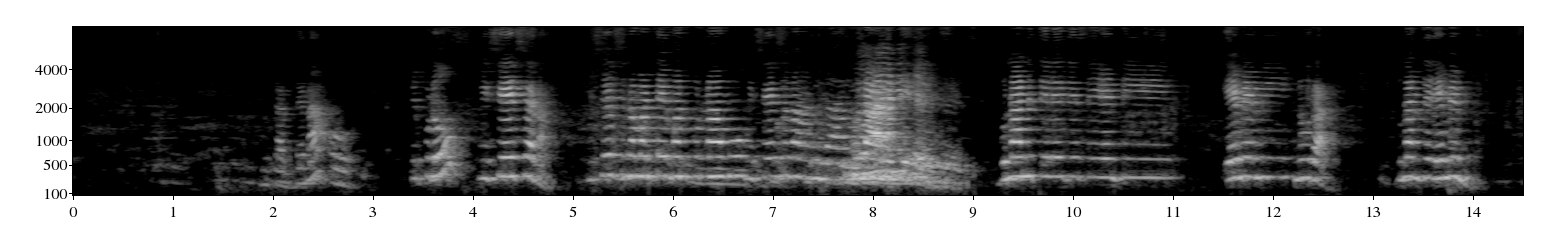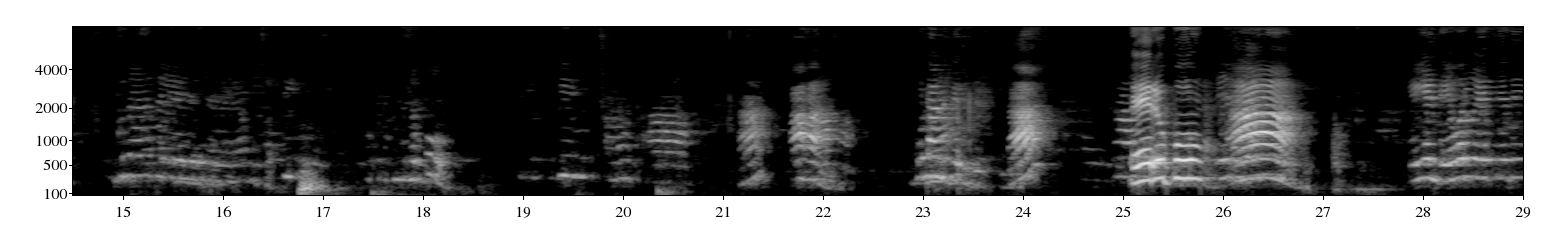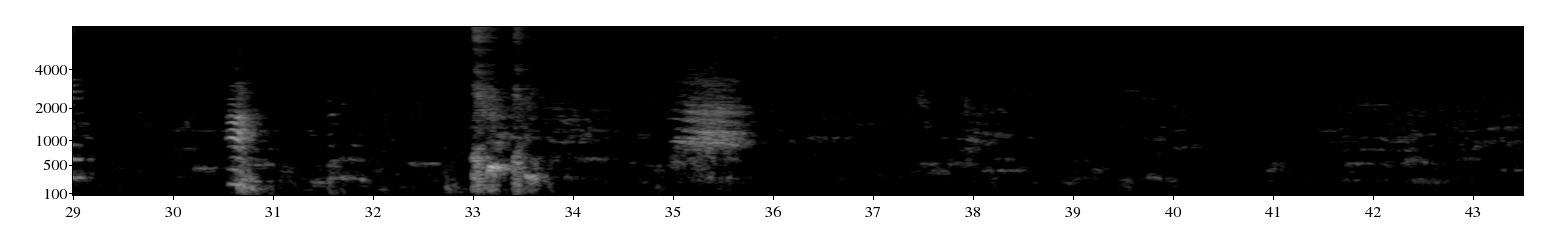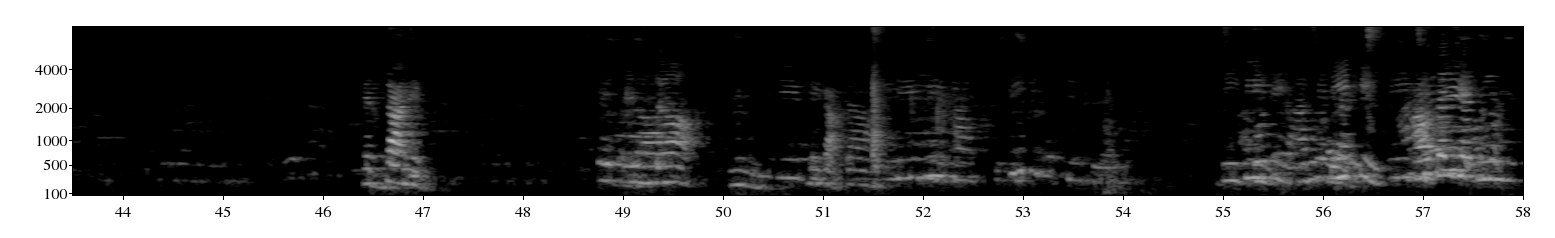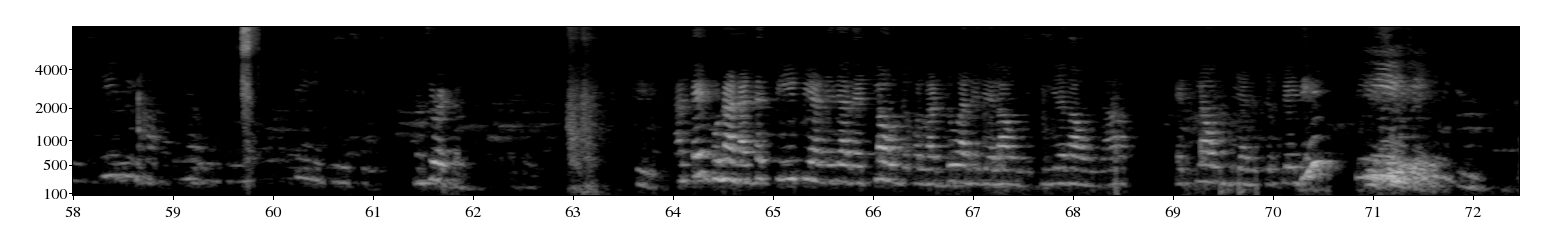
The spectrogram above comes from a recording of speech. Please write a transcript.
ఇంకా అంతేనా? ఓకే ఇప్పుడు విశేషణం. విశేషణం అంటే ఏమనుకున్నాము? విశేషణ గుణాన్ని తెలియజేసే గుణాన్ని తెలియజేసే ఏంటి? ఏమేమి? నూరా? గుణాన్ని ఏమేమి? గుణాలు తెలియజేసే మేడం చెప్పు? ఆహారం. గుణాన్ని తెలియజేస్తుందా? ఎరుపు ఆ. వేయండి ఎవరు వేసేది? ఆ. పెద్ద. అనేది పెద్ద. ఇంకా అవతల చేతులు అంటే గుణాన్ని అంటే తీపి అనేది అది ఎట్లా ఉంది? ఒక లడ్డు అనేది ఎలా ఉంది? తీయగా ఉందా? ఎట్లా ఉంది అని చెప్పేది?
